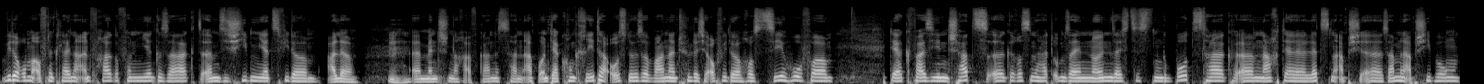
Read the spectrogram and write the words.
wiederum auf eine kleine Anfrage von mir gesagt, ähm, sie schieben jetzt wieder alle mhm. äh, Menschen nach Afghanistan ab. Und der konkrete Auslöser war natürlich auch wieder Horst Seehofer, der quasi einen Schatz äh, gerissen hat um seinen 69. Geburtstag äh, nach der letzten Absch äh, Sammelabschiebung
